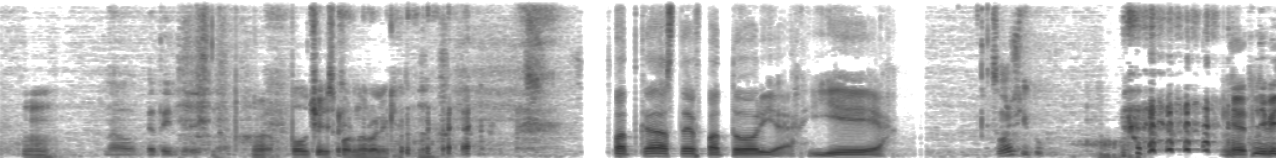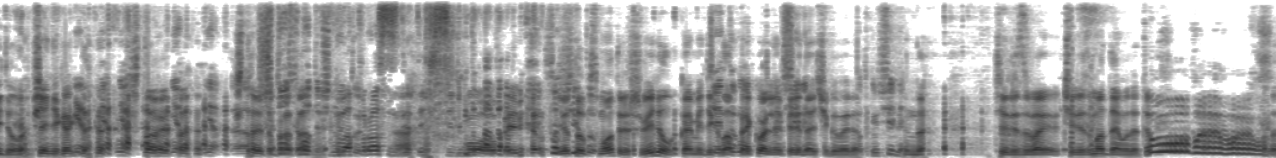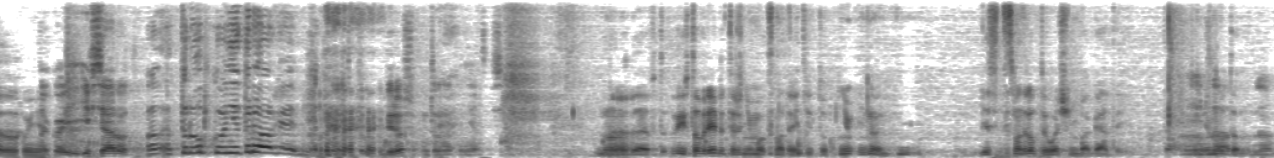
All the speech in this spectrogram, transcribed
но это интересно. А, Получились порно-ролики. Подкаст Эвпатория. Е. Смотришь YouTube? Нет, не видел вообще никогда. Что это? Нет, нет. Что это, Что братан? смотришь на? Вопрос с 2007 примерно. YouTube смотришь? Видел? Comedy Club прикольные передачи говорят. Подключили? Да. Через, через модем вот это. Такой, и все орут. «А, Трубку не трогай! блядь». Ну, трубку берешь, интернета нет. Ну да, и в то время ты же не мог смотреть YouTube. Не- ну, если ты смотрел, ты очень богатый. По минутам. Да, да.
